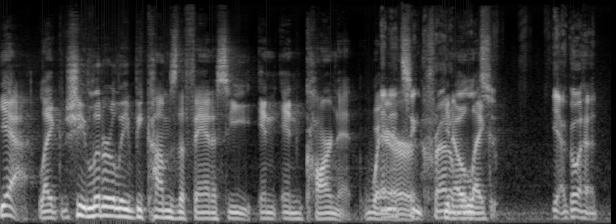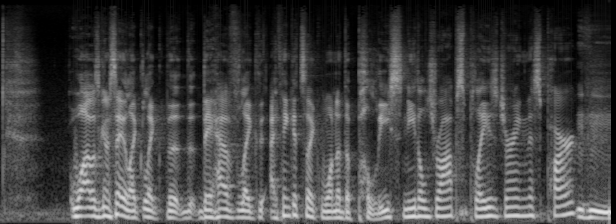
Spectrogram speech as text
Yeah, like she literally becomes the fantasy in incarnate, where and it's incredible. You know, like to- yeah, go ahead. Well, I was gonna say like like the, the- they have like I think it's like one of the police needle drops plays during this part, Mm-hmm.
